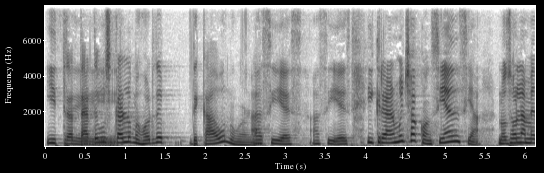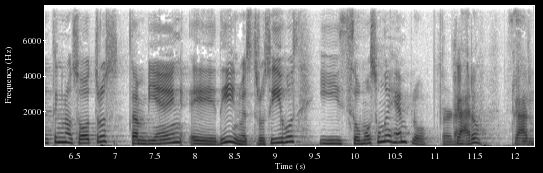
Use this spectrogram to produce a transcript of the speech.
y tratar de buscar lo mejor de, cada uno, ¿verdad? Así es, así es. Y crear mucha conciencia, no solamente en nosotros, también eh, di, nuestros hijos, y somos un ejemplo, ¿verdad? Claro, claro.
